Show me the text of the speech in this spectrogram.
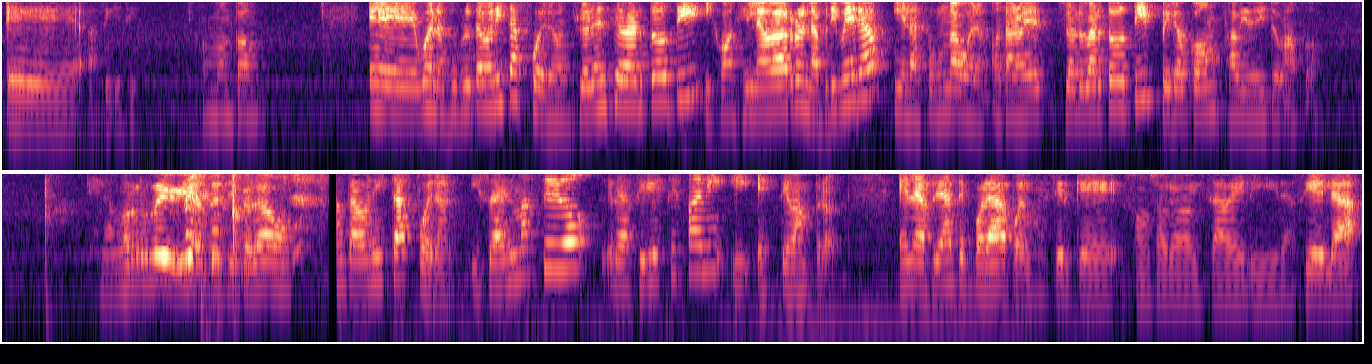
Eh, así que sí. Un montón. Eh, bueno, sus protagonistas fueron Florencia Bertotti y Juan Gil Navarro en la primera, y en la segunda, bueno, otra vez Flor Bertotti, pero con Fabio Di Tomaso. El amor de vida, ese chico, lo amo. Los protagonistas fueron Isabel Macedo, Graciela Stefani y Esteban Prol. En la primera temporada podemos decir que son solo Isabel y Graciela.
